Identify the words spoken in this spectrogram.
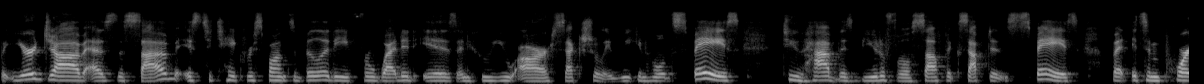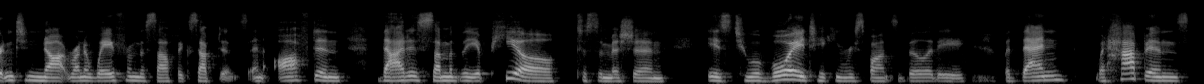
but your job as the sub is to take responsibility for what it is and who you are sexually. We can hold space to have this beautiful self acceptance space, but it's important to not run away from the self acceptance. And often that is some of the appeal to submission is to avoid taking responsibility. But then what happens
